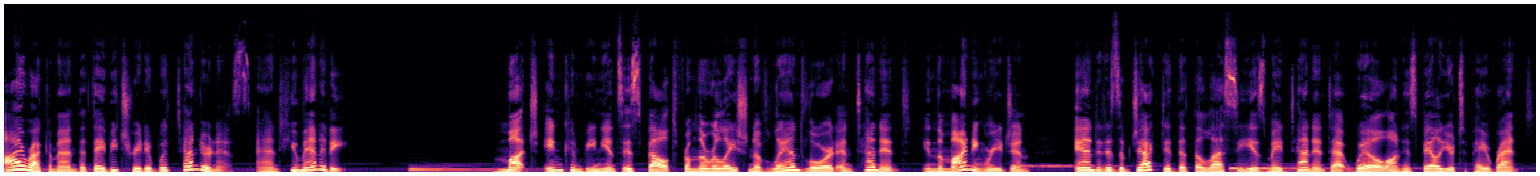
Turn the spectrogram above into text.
I recommend that they be treated with tenderness and humanity. Much inconvenience is felt from the relation of landlord and tenant in the mining region, and it is objected that the lessee is made tenant at will on his failure to pay rent.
